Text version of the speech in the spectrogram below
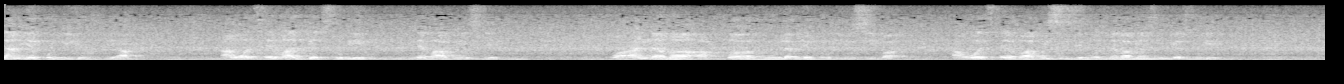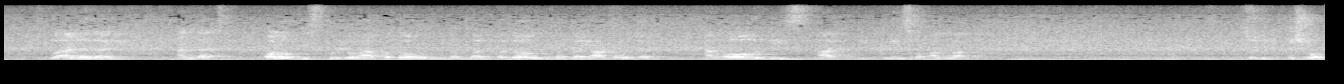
لم يكن ليخطئه and whatever gets to him never have mistake وأن أخطأه لم يكن ليصيبه and whatever misses him was never meant to get to him وأن ذلك and that all of this كلها قضاء من الله قضاء من الله عز وجل and all these are decrees from Allah. So the issue of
